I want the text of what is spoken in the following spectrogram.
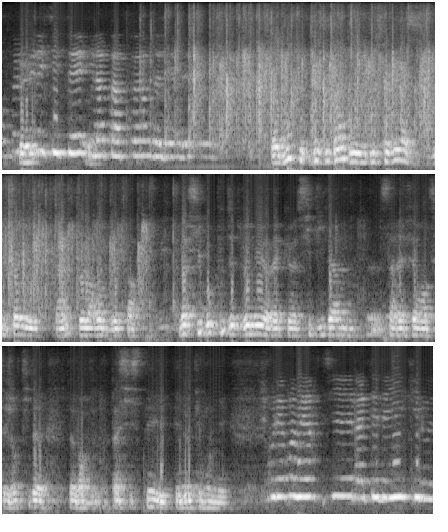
on peut le féliciter, il n'a pas peur de dire les choses. Vous, le président CDS, du foyer, hein, de la recontra. Merci beaucoup d'être venu avec euh, Sylvie Dame, euh, sa référente. C'est gentil d'avoir assisté et de témoigner. Je voulais remercier la TDI qui nous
